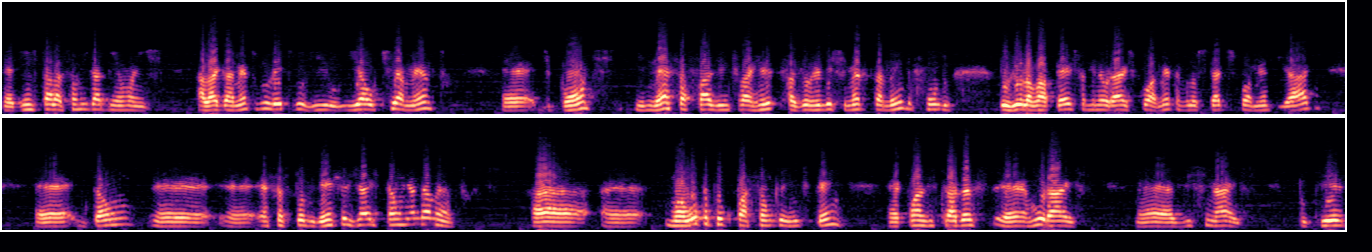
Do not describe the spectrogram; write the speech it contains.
é, de instalação de gabiões, alargamento do leito do rio e alteamento é, de pontes. E nessa fase a gente vai fazer o revestimento também do fundo do rio Lavapés para melhorar o escoamento, a velocidade de escoamento de água. É, então, é, essas providências já estão em andamento. Ah, uma outra preocupação que a gente tem é com as estradas rurais, né, as vicinais porque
